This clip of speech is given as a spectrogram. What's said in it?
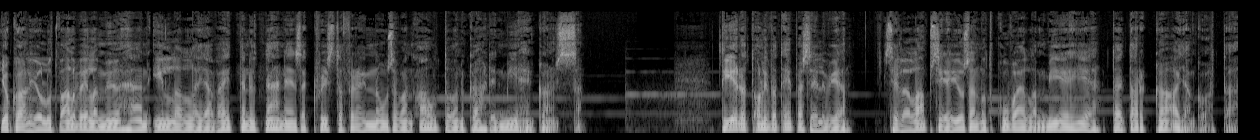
joka oli ollut valveilla myöhään illalla ja väittänyt nähneensä Christopherin nousevan autoon kahden miehen kanssa. Tiedot olivat epäselviä, sillä lapsi ei osannut kuvailla miehiä tai tarkkaa ajankohtaa.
